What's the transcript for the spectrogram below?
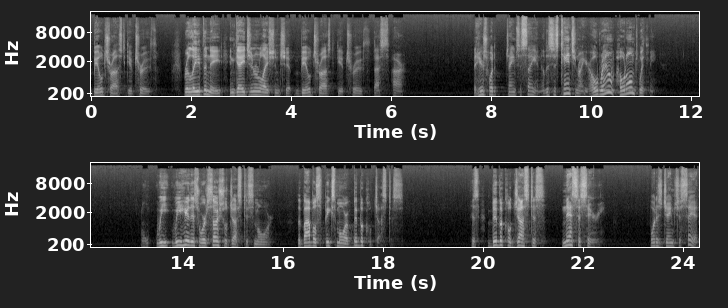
build trust, give truth. Relieve the need, engage in relationship, build trust, give truth. That's our. But here's what James is saying. Now, this is tension right here. Hold around, hold on with me. We, we hear this word social justice more. The Bible speaks more of biblical justice. Is biblical justice necessary? What has James just said?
